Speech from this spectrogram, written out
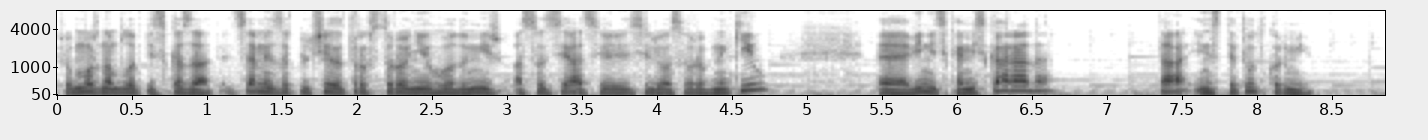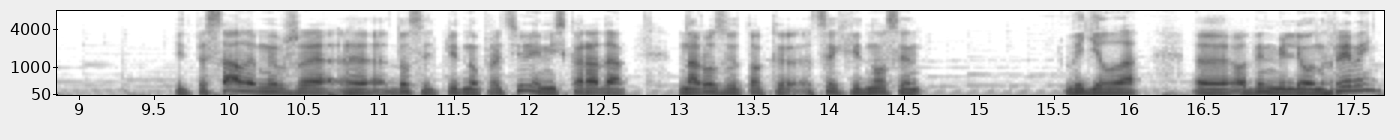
Щоб можна було підсказати, це ми заключили трьохсторонню угоду між асоціацією сільгоспвиробників, е, Вінницька міська рада та інститут кормів. Підписали, ми вже е, досить плідно працюємо. Міська рада на розвиток е, цих відносин виділила е, 1 мільйон гривень.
